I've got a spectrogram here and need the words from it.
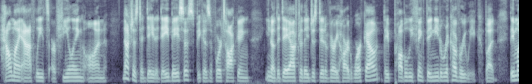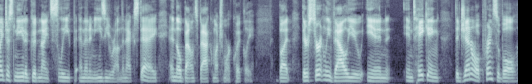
how my athletes are feeling on not just a day to day basis, because if we're talking, you know, the day after they just did a very hard workout, they probably think they need a recovery week, but they might just need a good night's sleep and then an easy run the next day, and they'll bounce back much more quickly. But there's certainly value in in taking the general principle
